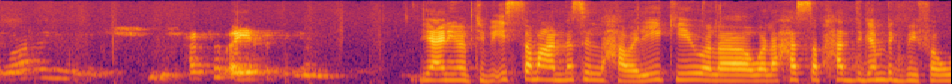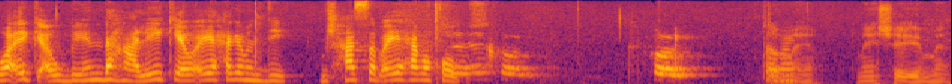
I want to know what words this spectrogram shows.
الوعي ومش مش حاسة بأي حد جنبي. يعني ما بتبقيش سامعة الناس اللي حواليكي ولا ولا حاسة بحد جنبك بيفوقك أو بينده عليكي أو أي حاجة من دي؟ مش حاسة بأي حاجة خالص. لا خالص. خالص. تمام. تمام. ماشي يا إيمان.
